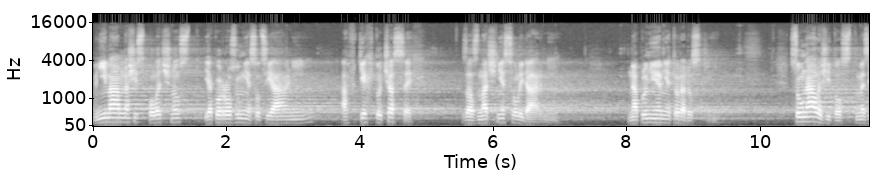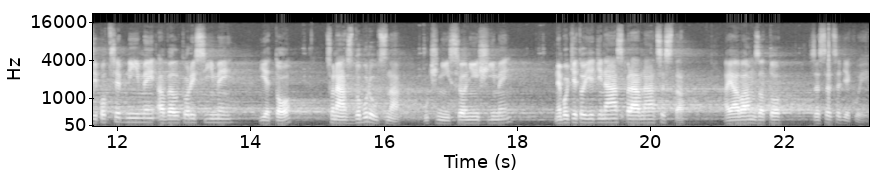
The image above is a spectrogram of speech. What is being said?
Vnímám naši společnost jako rozumně sociální a v těchto časech za značně solidární. Naplňuje mě to radostí. Sounáležitost mezi potřebnými a velkorysými je to, co nás do budoucna učiní silnějšími, neboť je to jediná správná cesta. A já vám za to ze srdce děkuji.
